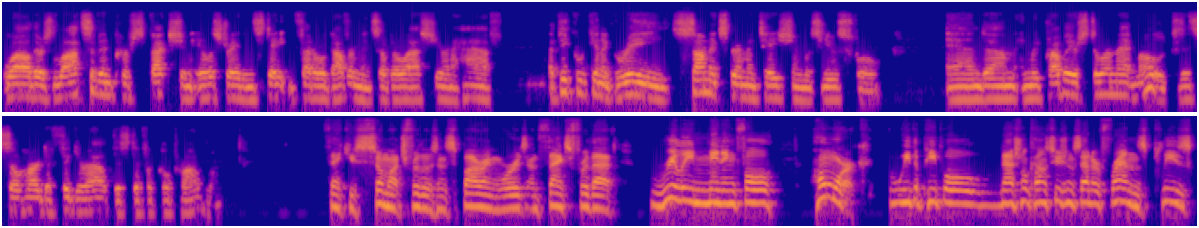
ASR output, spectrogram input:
while there's lots of imperfection illustrated in state and federal governments over the last year and a half, I think we can agree some experimentation was useful. And, um, and we probably are still in that mode because it's so hard to figure out this difficult problem. Thank you so much for those inspiring words, and thanks for that really meaningful homework. We, the people, National Constitution Center friends, please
